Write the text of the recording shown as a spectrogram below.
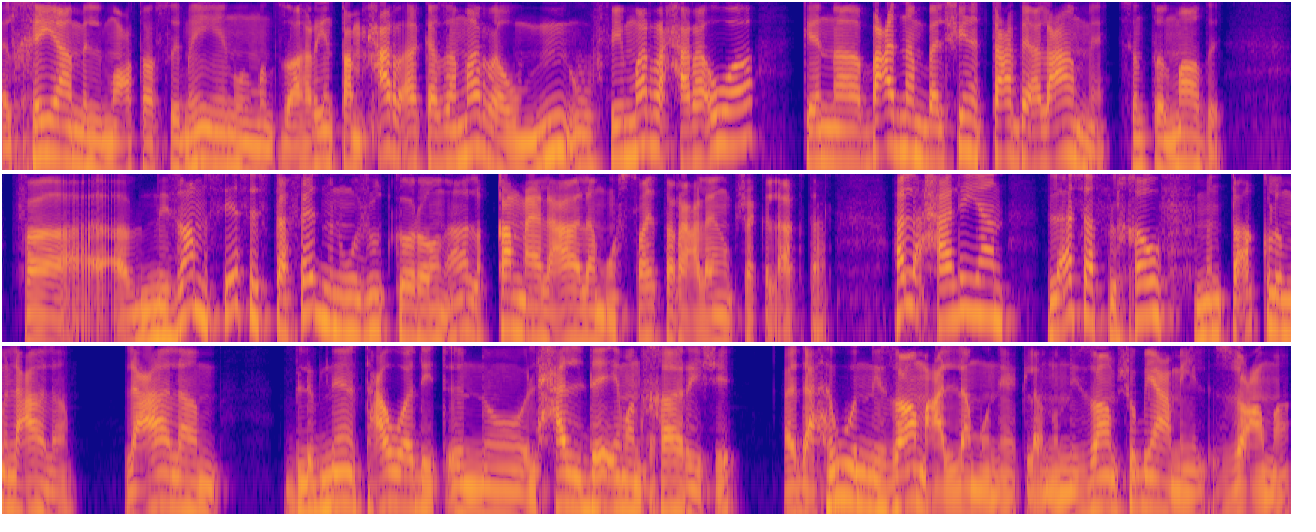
الخيم المعتصمين والمتظاهرين تم حرقها كذا مرة وفي مرة حرقوها كنا بعدنا مبلشين التعبئة العامة سنة الماضي. فالنظام السياسي استفاد من وجود كورونا لقمع العالم والسيطرة عليهم بشكل أكثر. هلأ حاليا للأسف الخوف من تأقلم العالم العالم بلبنان تعودت إنه الحل دائما خارجي. هذا هو النظام علمهم هيك لأنه النظام شو بيعمل؟ الزعماء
